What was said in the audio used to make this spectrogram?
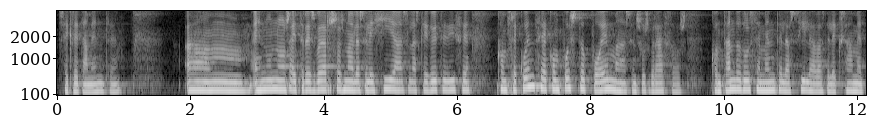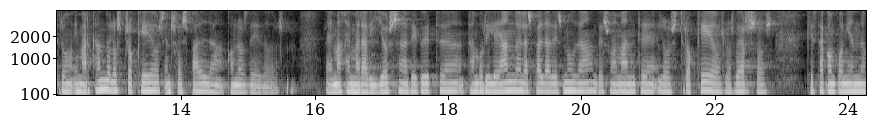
secretamente. En unos hay tres versos, no de las elegías, en las que Goethe dice, con frecuencia he compuesto poemas en sus brazos, contando dulcemente las sílabas del exámetro y marcando los troqueos en su espalda con los dedos la imagen maravillosa de Goethe tamborileando en la espalda desnuda de su amante los troqueos, los versos que está componiendo.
